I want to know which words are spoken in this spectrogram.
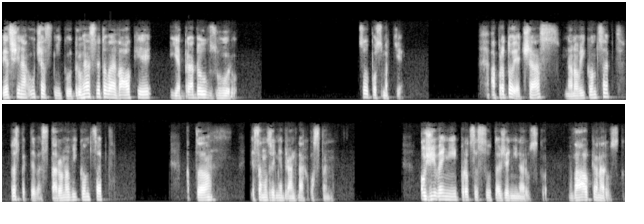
Většina účastníků druhé světové války je bradou vzhůru. Jsou po smrti. A proto je čas na nový koncept, respektive staronový koncept. A to je samozřejmě Drangnach Osten. Oživení procesu tažení na Rusko. Válka na Rusko.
